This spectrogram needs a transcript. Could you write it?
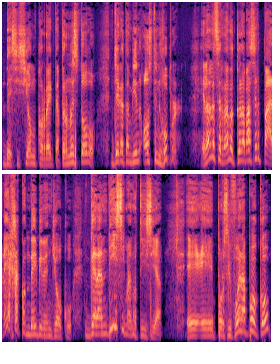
decisión correcta. Pero no es todo. Llega también Austin Hooper el ala cerrado que ahora va a ser pareja con David Njoku. Grandísima noticia. Eh, eh, por si fuera poco,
